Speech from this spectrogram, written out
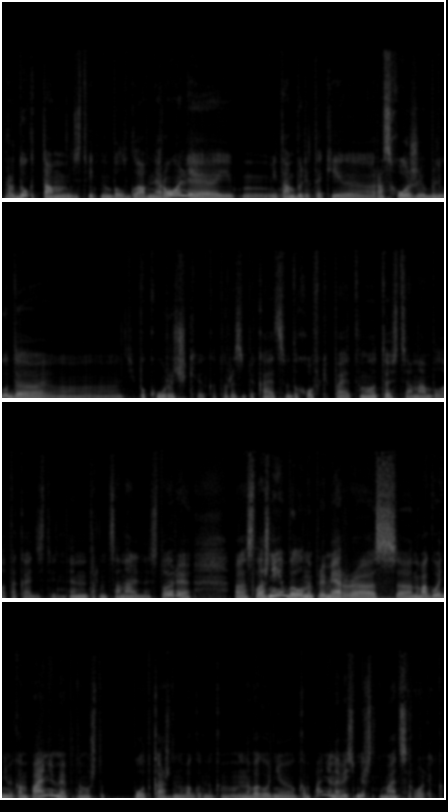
продукт там действительно был в главной роли, и, и там были такие расхожие блюда, э, типа курочки, которые запекаются в духовке, поэтому, то есть она была такая действительно интернациональная история. Э, сложнее было, например, с новогодними компаниями, потому что под каждую новогоднюю, новогоднюю кампанию на весь мир снимается ролик.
